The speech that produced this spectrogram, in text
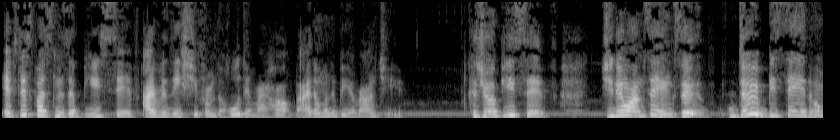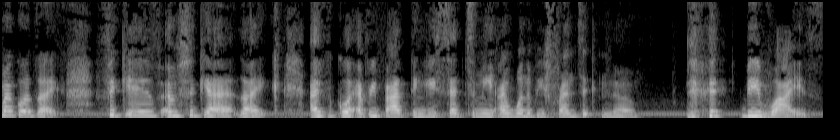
If this person is abusive, I release you from the hold in my heart, but I don't want to be around you because you're abusive. Do you know what I'm saying? So don't be saying, oh my God, like, forgive and forget. Like, I forgot every bad thing you said to me. I want to be friends. No. be wise.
